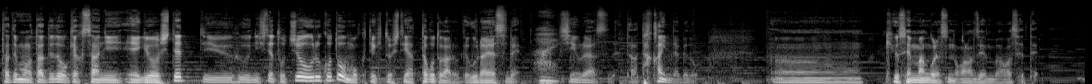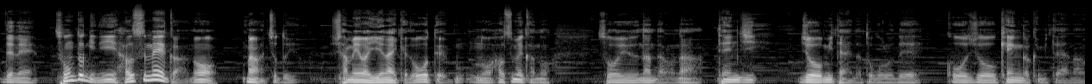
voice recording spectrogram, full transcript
建物を建ててお客さんに営業してっていうふうにして土地を売ることを目的としてやったことがあるわけ。浦安で、はい、新浦安で。だから高いんだけど。うん9000万ぐらいするのかな全部合わせて。でねその時にハウスメーカーのまあちょっと社名は言えないけど大手のハウスメーカーのそういうなんだろうな展示場みたいなところで工場見学みたいなの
